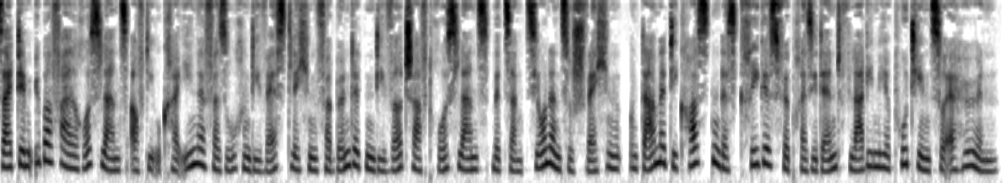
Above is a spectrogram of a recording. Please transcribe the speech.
Seit dem Überfall Russlands auf die Ukraine versuchen die westlichen Verbündeten die Wirtschaft Russlands mit Sanktionen zu schwächen und damit die Kosten des Krieges für Präsident Wladimir Putin zu erhöhen.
